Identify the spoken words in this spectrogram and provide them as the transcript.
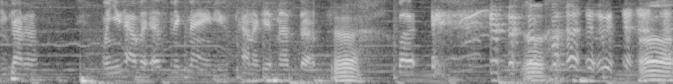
you gotta, when you have an ethnic name, you kind of get messed up. Ugh. But Ugh. Ugh.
